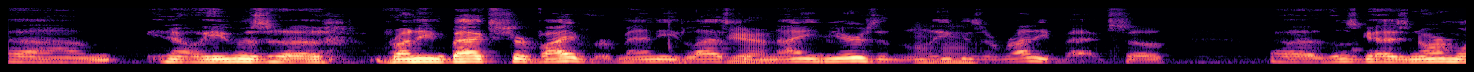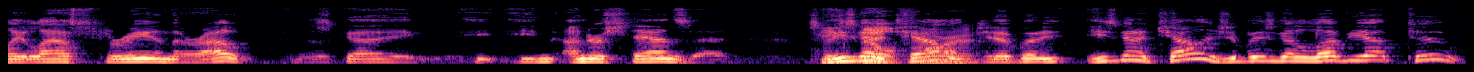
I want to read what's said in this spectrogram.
um, you know he was a running back survivor. Man, he lasted Yeah. nine years in the league Mhm. as a running back. So uh, those guys normally last three and they're out. And this guy he, he understands that. So He's he's, going to challenge you, but he, he's going to challenge you, but he's going to love you up too.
